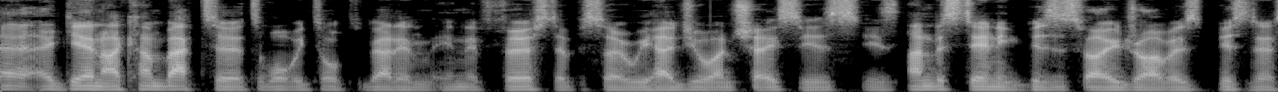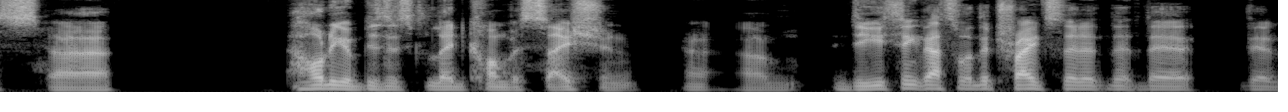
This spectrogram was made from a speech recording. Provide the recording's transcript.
uh, again, I come back to, to what we talked about in, in the first episode we had you on Chase is, is understanding business value drivers, business, uh, holding a business led conversation. Uh, um, do you think that's what the traits that, that the, the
